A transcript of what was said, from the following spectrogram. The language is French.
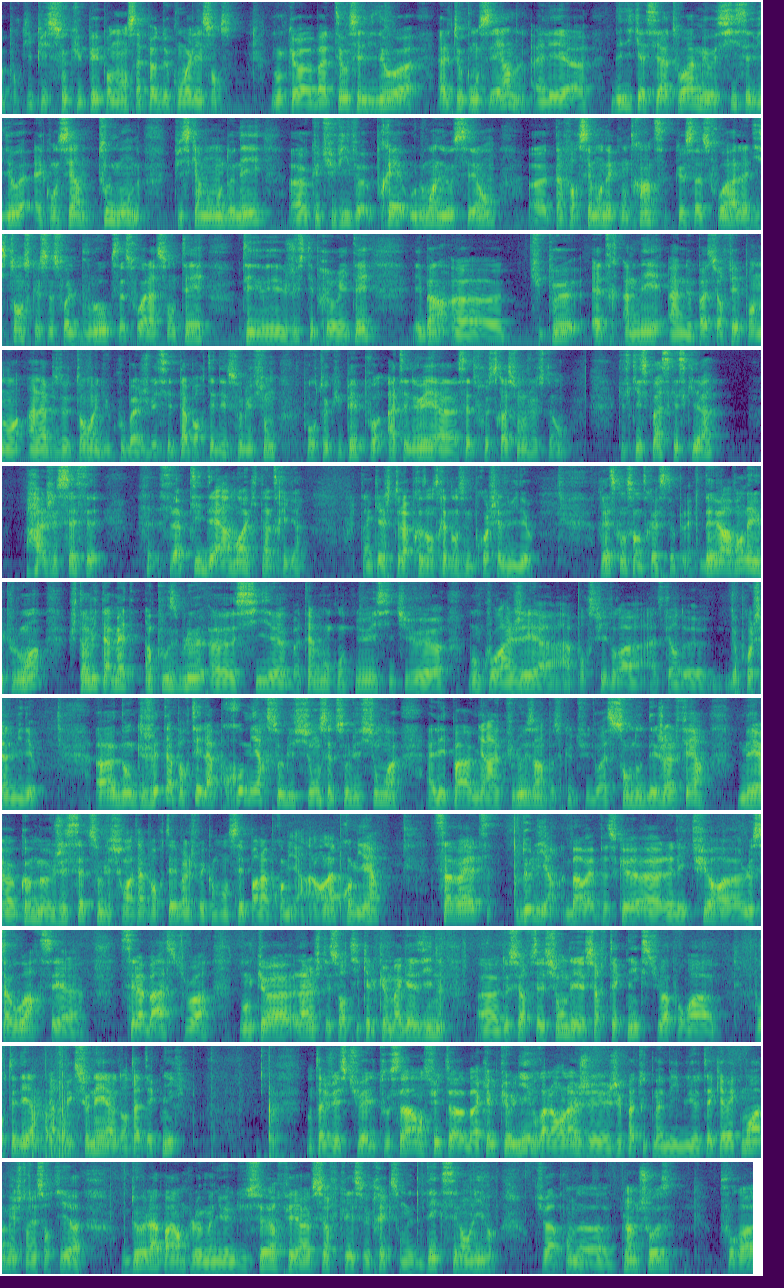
pour qu'il puisse s'occuper pendant sa période de convalescence. Donc euh, bah, Théo, cette vidéo, euh, elle te concerne, elle est euh, dédicacée à toi, mais aussi cette vidéo, elle concerne tout le monde, puisqu'à un moment donné, que tu vives près ou loin de l'océan, tu as forcément des contraintes, que ce soit la distance, que ce soit le boulot, que ce soit la santé, tes, juste tes priorités, et eh ben tu peux être amené à ne pas surfer pendant un laps de temps, et du coup, bah, je vais essayer de t'apporter des solutions pour t'occuper, pour atténuer cette frustration justement. Qu'est-ce qui se passe? Qu'est-ce qu'il y a? Ah, je sais, c'est c'est la petite derrière moi qui t'intrigue. Hein. T'inquiète, je te la présenterai dans une prochaine vidéo. Reste concentré s'il te plaît. D'ailleurs, avant d'aller plus loin, je t'invite à mettre un pouce bleu euh, si euh, bah, tu aimes mon contenu et si tu veux euh, m'encourager à, poursuivre, à, te faire de, prochaines vidéos. donc je vais t'apporter la première solution. Cette solution, elle n'est pas miraculeuse hein, parce que tu dois sans doute déjà le faire. Mais comme j'ai cette solution à t'apporter, bah, je vais commencer par la première. Alors la première, ça va être de lire. Bah ouais, parce que euh, la lecture, euh, le savoir, c'est euh, c'est la base, tu vois. Donc là, je t'ai sorti quelques magazines de surf session, des surf techniques, tu vois, pour, t'aider à perfectionner dans ta technique, dans ta gestuelle, tout ça. Ensuite, bah, quelques livres. Alors là, j'ai pas toute ma bibliothèque avec moi, mais je t'en ai sorti deux là, par exemple, le manuel du surf et Surf Clés Secrets, qui sont d'excellents livres. Tu vas apprendre plein de choses pour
